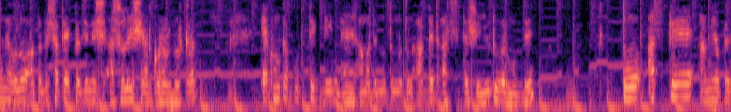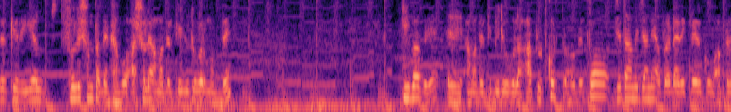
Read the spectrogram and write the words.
মনে হলো আপনাদের সাথে একটা জিনিস আসলে শেয়ার করার দরকার। এখনকার প্রত্যেক দিন আমাদের নতুন নতুন আপডেট আসতেছে ইউটিউবের মধ্যে। তো আজকে আমি আপনাদেরকে রিয়েল সলিউশনটা দেখাবো আসলে আমাদেরকে ইউটিউবের মধ্যে। কীভাবে আমাদেরকে ভিডিওগুলো আপলোড করতে হবে। তো যেটা আমি জানি, আপনারা ডাইরেক্টলি এরকম আপনার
